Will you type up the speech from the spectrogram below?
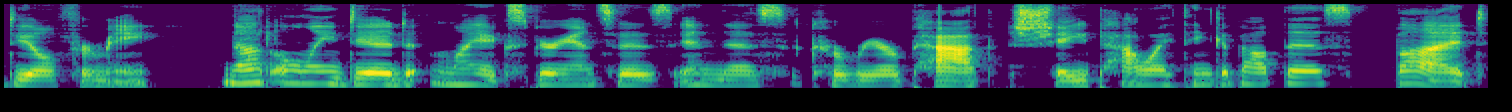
deal for me. Not only did my experiences in this career path shape how I think about this, but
